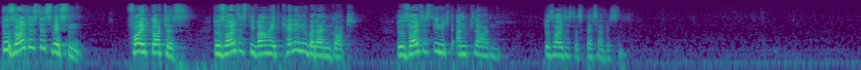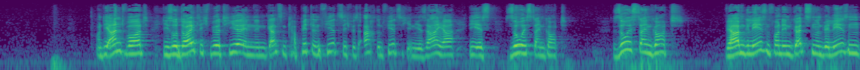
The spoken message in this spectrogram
Du solltest es wissen, Volk Gottes. Du solltest die Wahrheit kennen über deinen Gott. Du solltest ihn nicht anklagen. Du solltest es besser wissen. Und die Antwort, die so deutlich wird hier in den ganzen Kapiteln 40 bis 48 in Jesaja, die ist: So ist dein Gott. So ist dein Gott. Wir haben gelesen von den Götzen und wir lesen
